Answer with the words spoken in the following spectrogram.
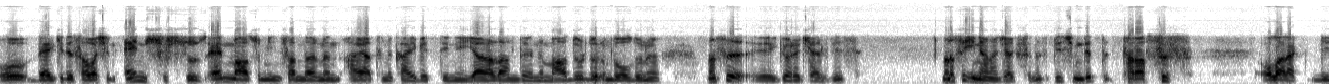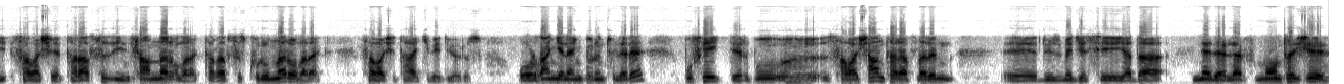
o belki de savaşın en suçsuz, en masum insanların hayatını kaybettiğini, yaralandığını, mağdur durumda olduğunu nasıl göreceğiz biz? Nasıl inanacaksınız? Biz şimdi tarafsız olarak bir savaşı, tarafsız insanlar olarak, tarafsız kurumlar olarak savaşı takip ediyoruz. Oradan gelen görüntülere bu fake'tir, bu e, savaşan tarafların e, düzmecesi ya da ne derler montajı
